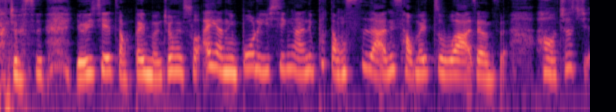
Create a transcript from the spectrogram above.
就是有一些长辈们就会说，哎呀，你玻璃心啊，你不懂事啊，你草莓族啊，这样子，好，就是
